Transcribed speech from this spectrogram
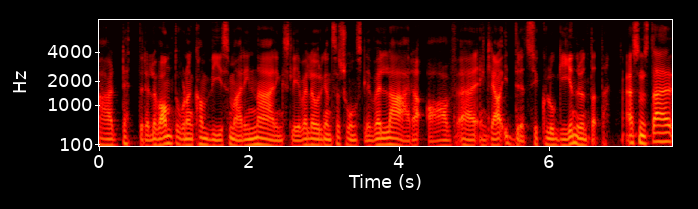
er dette relevant, og hvordan kan vi som er i næringslivet eller organisasjonslivet lære av, eh, egentlig av idrettspsykologien rundt dette. Jeg syns det er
